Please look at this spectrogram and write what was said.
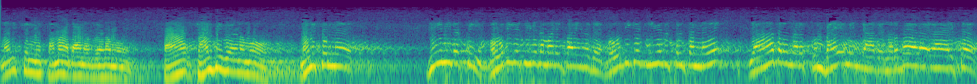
മനുഷ്യന് സമാധാനം വേണമോ? ശാന്തി വേണമോ? മനുഷ്യന് ജീവിതത്തിൽ ഭൗതിക ജീവിതമാണ് ഈ പറയുന്നത്. ഭൗതിക ജീവിതത്തിൽ തന്നെ യാതൊരു നിലക്കും ഭയമില്ലാതെ നിർഭയരായിട്ട്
